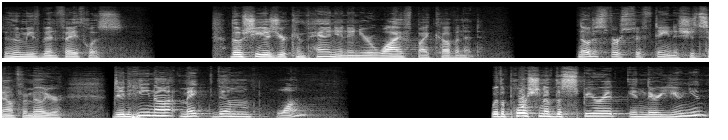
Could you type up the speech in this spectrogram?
to whom you've been faithless, though she is your companion and your wife by covenant. Notice verse 15, it should sound familiar. Did he not make them one? with a portion of the Spirit in their union?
